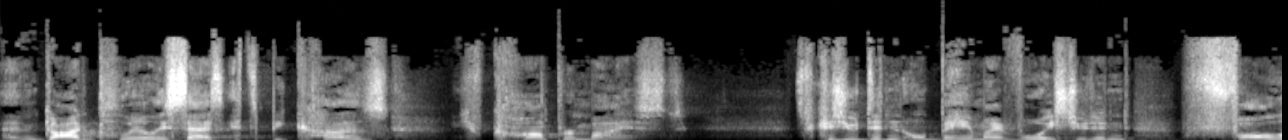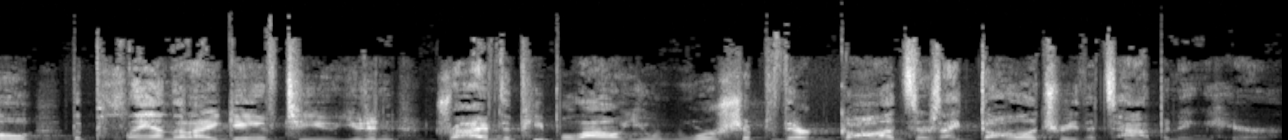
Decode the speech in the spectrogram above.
And God clearly says, it's because you've compromised. It's because you didn't obey my voice. You didn't follow the plan that I gave to you. You didn't drive the people out. You worshiped their gods. There's idolatry that's happening here.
